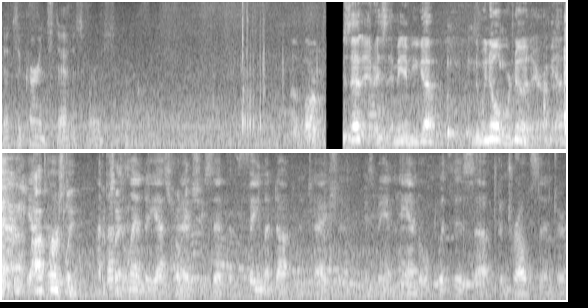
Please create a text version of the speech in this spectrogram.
that's the current status for us. of our, is that, is, I mean, have you got, do we know what we're doing there? I mean, I, Yeah, I talked- personally I talked say. to Linda yesterday, Okay. she said the FEMA documentation is being handled with this, uh, control center.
